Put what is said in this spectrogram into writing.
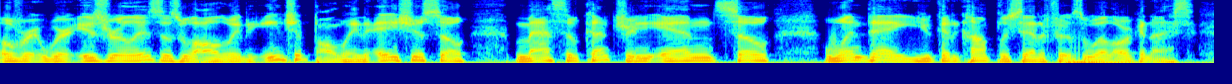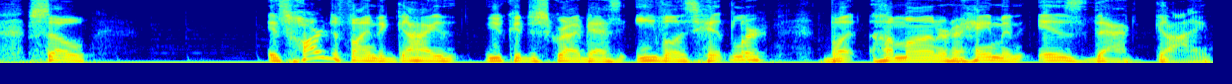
over where Israel is, as well, all the way to Egypt, all the way to Asia. So massive country. And so one day you could accomplish that if it was well organized. So it's hard to find a guy you could describe as evil as Hitler, but Haman or Haman is that guy.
